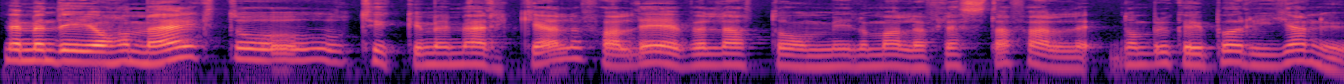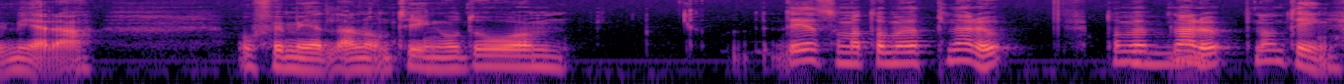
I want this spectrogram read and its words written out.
Nej men det jag har märkt och tycker mig märka i alla fall det är väl att de i de allra flesta fall, de brukar ju börja numera och förmedla någonting och då det är som att de öppnar upp. De öppnar upp någonting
